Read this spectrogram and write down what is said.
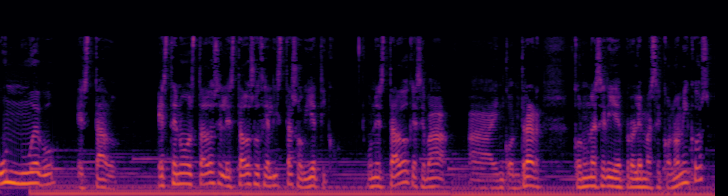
un nuevo Estado. Este nuevo Estado es el Estado Socialista Soviético, un Estado que se va a encontrar con una serie de problemas económicos,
